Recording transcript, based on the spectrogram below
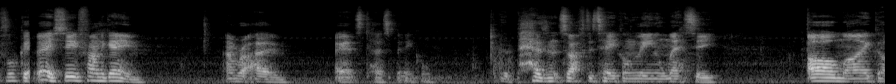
fuck it. Hey, see, you found a game. And we're at home against Herspinnacle. The peasants have to take on Lionel Messi. Oh my god.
